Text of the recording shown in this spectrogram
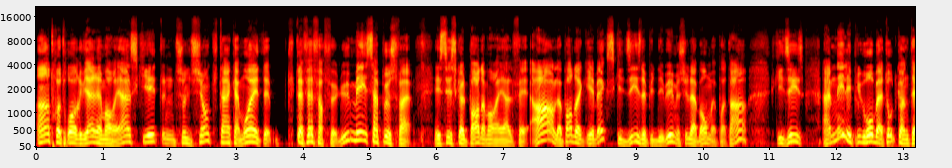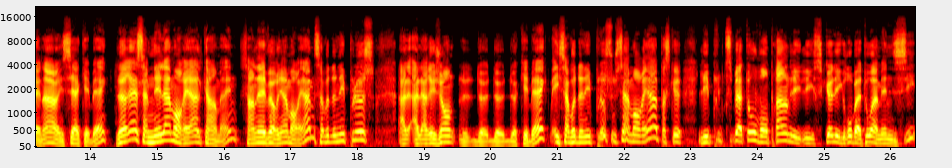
entre Trois-Rivières et Montréal, ce qui est une solution qui, tant qu'à moi, était tout à fait farfelue, mais ça peut se faire. Et c'est ce que le port de Montréal fait. Or, le port de Québec, ce qu'ils disent depuis le début, M. Labombe, pas tard, ce qu'ils disent, amenez les plus gros bateaux de containers ici à Québec, le reste, amenez-les à Montréal quand même, ça n'enlève rien à Montréal, mais ça va donner plus à, la région de, Québec, et ça va donner plus aussi à Montréal, parce que les plus petits bateaux vont prendre ce que les gros bateaux amènent ici,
